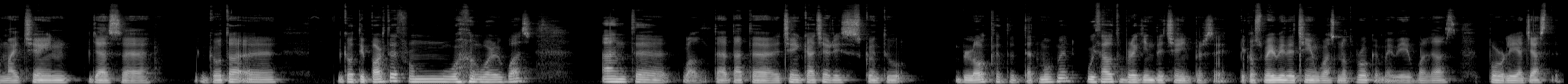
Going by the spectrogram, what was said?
my chain just got got departed from where it was, and well, that that chain catcher is going to block th- that movement without breaking the chain per se, because maybe the chain was not broken, maybe it was just poorly adjusted.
